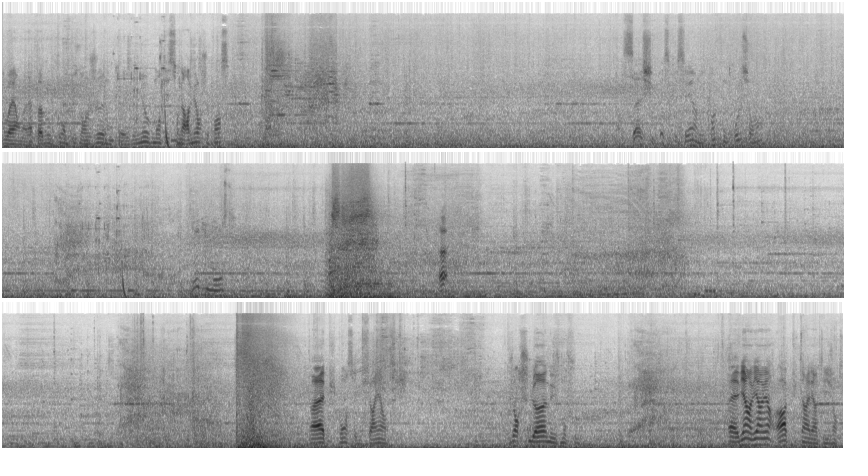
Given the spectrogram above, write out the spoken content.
Ouais on en a pas beaucoup en plus dans le jeu donc euh, il vaut mieux augmenter son armure je pense. Ça je sais pas ce que c'est, un écran de contrôle sûrement. Il y a du monstre. Ah Ouais, puis bon, ça lui fait rien. Genre, je suis là, mais je m'en fous. Allez, viens, viens, viens. Ah putain, elle est intelligente.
